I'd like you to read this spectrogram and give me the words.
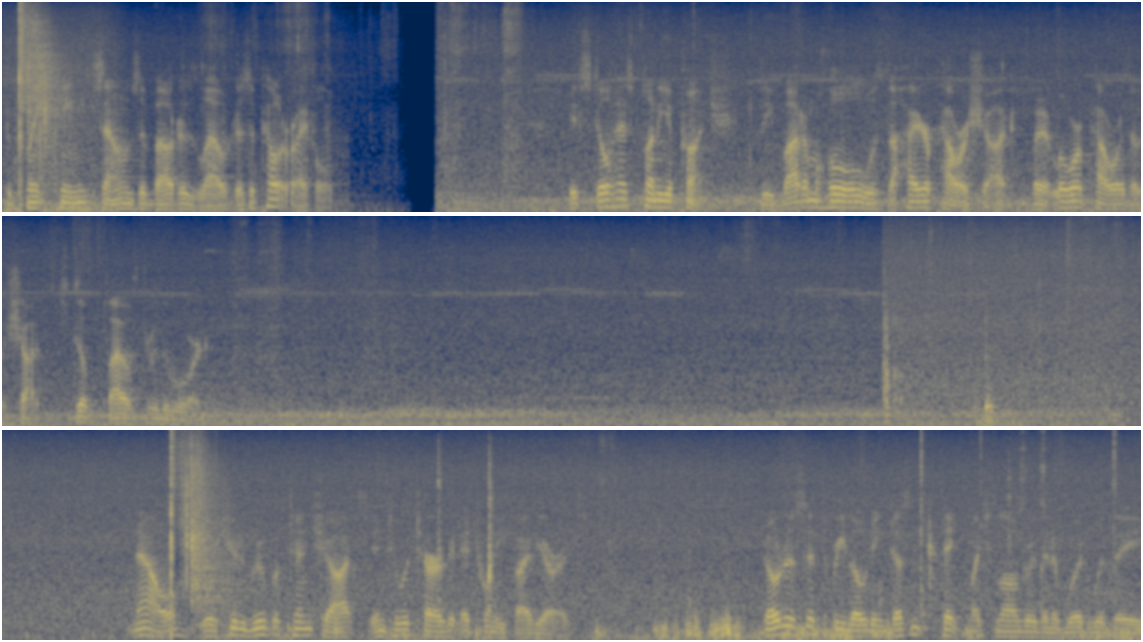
the Plink King sounds about as loud as a pellet rifle. It still has plenty of punch, the bottom hole was the higher power shot, but at lower power the shot still plows through the board. Now, we'll shoot a group of 10 shots into a target at 25 yards. Notice that the reloading doesn't take much longer than it would with a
